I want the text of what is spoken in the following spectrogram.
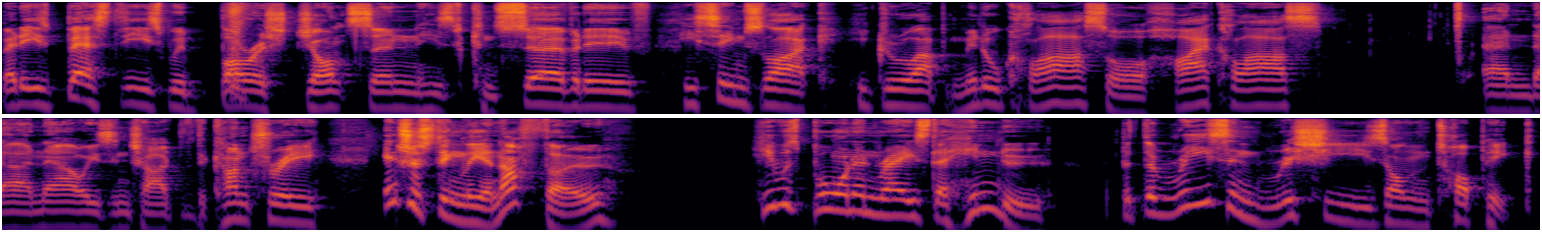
but he's besties with Boris Johnson. He's conservative. He seems like he grew up middle class or high class, and uh, now he's in charge of the country. Interestingly enough, though, he was born and raised a Hindu. But the reason Rishi's on topic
